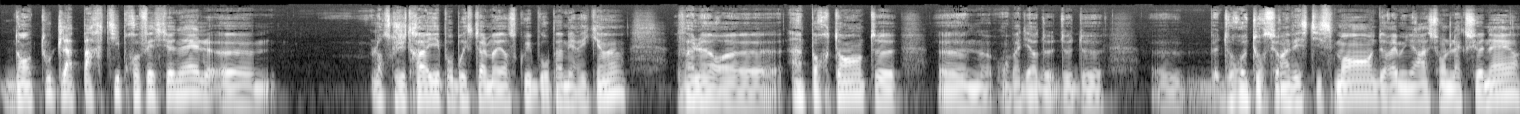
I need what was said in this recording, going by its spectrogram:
dans toute la partie professionnelle, lorsque j'ai travaillé pour Bristol Myers Squibb, groupe américain, valeur importante, on va dire de, de, retour sur investissement, de rémunération de l'actionnaire,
